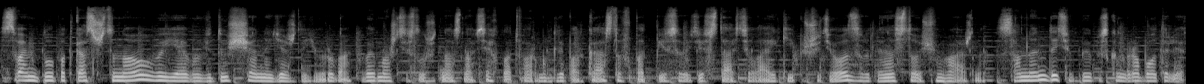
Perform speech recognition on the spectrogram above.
С вами был подкаст «Что нового?» Я его ведущая Надежда Юрова. Вы можете слушать нас на всех платформах для подкастов. Подписывайтесь, ставьте лайки и пишите отзывы. Для нас это очень важно. Со мной над этим выпуском работали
